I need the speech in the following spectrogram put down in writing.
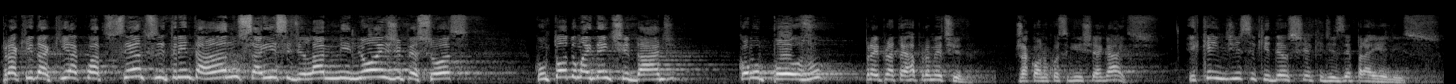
para que daqui a 430 anos saísse de lá milhões de pessoas com toda uma identidade como povo para ir para a terra prometida. Jacó não conseguia enxergar isso. E quem disse que Deus tinha que dizer para ele isso?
